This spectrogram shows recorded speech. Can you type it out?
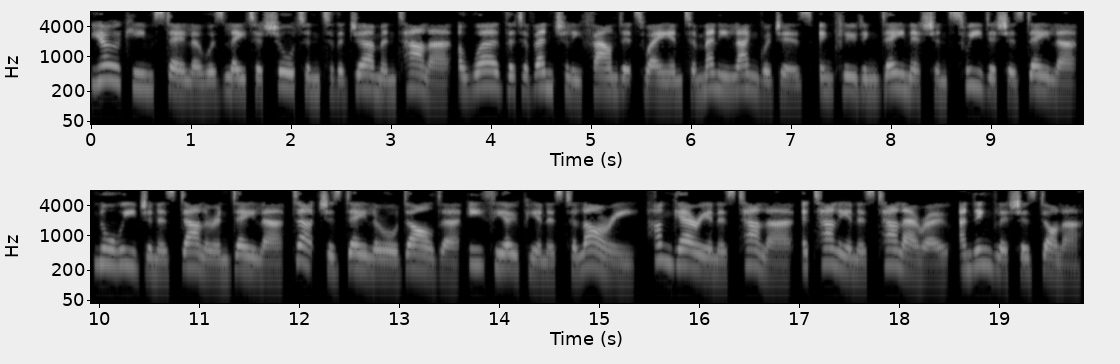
Joachimsthaler was later shortened to the German Thaler, a word that eventually found its way into many languages, including Danish and Swedish as Daler, Norwegian as Daler and Daler, Dutch as Daler or Daalder, Ethiopian as Talari, Hungarian as Taler, Italian as Tallero, and English as dollar.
